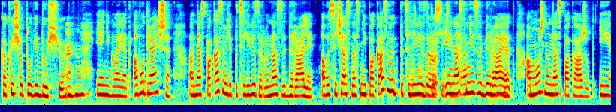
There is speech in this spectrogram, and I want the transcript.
как еще ту ведущую. Угу. И они говорят, а вот раньше нас показывали по телевизору и нас забирали, а вот сейчас нас не показывают по телевизору и нас да? не забирают, угу. а можно нас покажут. И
